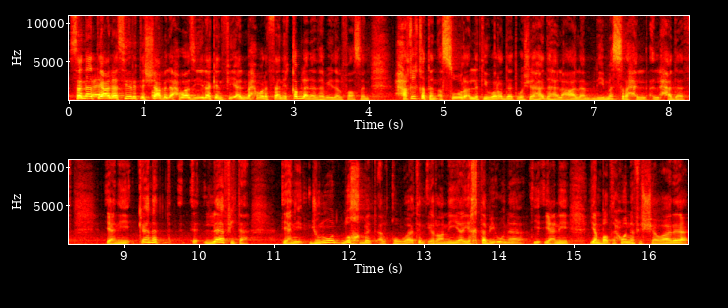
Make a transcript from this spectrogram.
سنأتي على سيرة الشعب الأحوازي لكن في المحور الثاني قبل أن اذهب إلى الفاصل حقيقة الصورة التي وردت وشاهدها العالم لمسرح الحدث يعني كانت لافته يعني جنود نخبة القوات الإيرانية يختبئون يعني ينبطحون في الشوارع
